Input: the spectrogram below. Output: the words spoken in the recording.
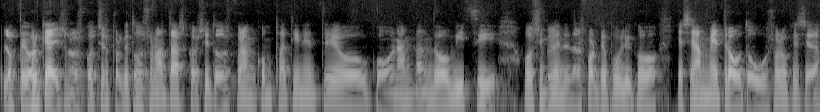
lo peor que hay son los coches porque todos son atascos si todos fueran con patinete o con andando bici o simplemente en transporte público ya sea metro autobús o lo que sea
